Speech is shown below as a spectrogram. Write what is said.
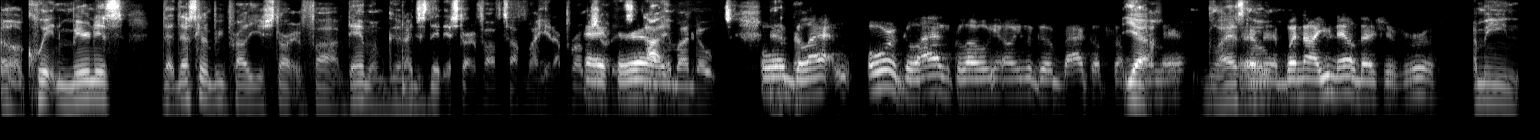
uh, Quentin Meinerz. That, that's gonna be probably your starting five. Damn, I'm good. I just did that starting five off the top of my head. I promise hey, you, it's not in my notes. Or Glass or Glasgow. You know, he's a good backup. Yeah, there. Glasgow. But nah, you nailed that shit for real. I mean,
